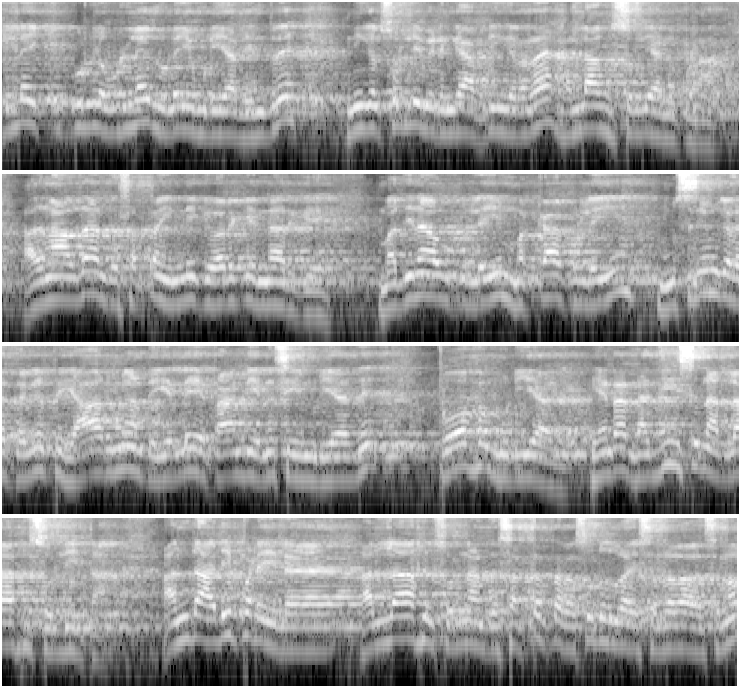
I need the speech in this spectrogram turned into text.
எல்லைக்குள்ளே உள்ளே நுழைய முடியாது என்று நீங்கள் சொல்லிவிடுங்க அப்படிங்கிறத அல்லாஹ் சொல்லி அனுப்பினான். அதனால தான் அந்த சட்டம் இன்றைக்கு வரைக்கும் என்ன இருக்குது மதினாவுக்குள்ளேயும் மக்காக்குள்ளேயும் முஸ்லீம்களை தவிர்த்து யாருமே அந்த எல்லையை தாண்டி என்ன செய்ய முடியாது? போக முடியாது. ஏன்னா நஜீஸ்னு அல்லாஹ் சொல்லிட்டான். அந்த அடிப்படையில் அல்லாஹ் சொன்ன அந்த சட்டத்தை ரசூலுல்லாய் சல்லா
